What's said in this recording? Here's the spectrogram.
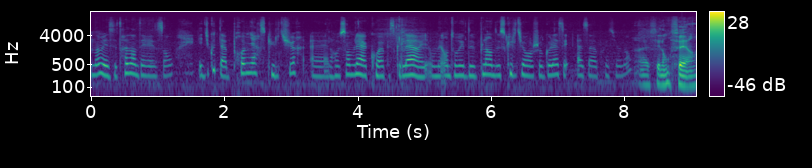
Non mais c'est très intéressant. Et du coup ta première sculpture, euh, elle ressemblait à quoi? Parce que là on est entouré de plein de sculptures en chocolat, c'est assez impressionnant. Ouais, c'est l'enfer. hein.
